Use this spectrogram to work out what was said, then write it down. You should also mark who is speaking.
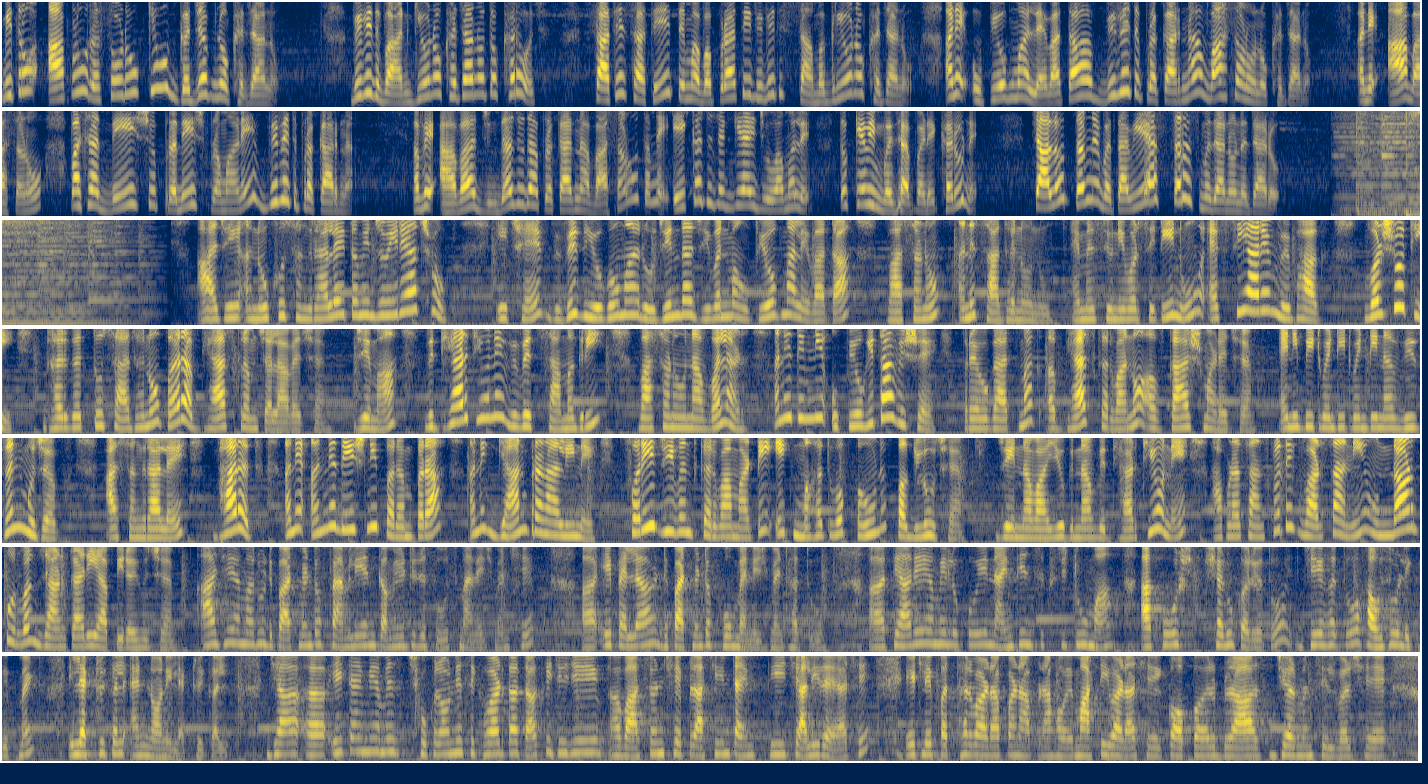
Speaker 1: મિત્રો, આપણું રસોડું કેવો ગજબનો ખજાનો. વિવિધ વાનગીઓનો ખજાનો તો ખરો જ. સાથે સાથે તેમાં વપરાતી વિવિધ સામગ્રીઓનો ખજાનો અને ઉપયોગમાં લેવાતા વિવિધ પ્રકારના વાસણોનો ખજાનો. અને આ વાસણો પાછા દેશ, પ્રદેશ પ્રમાણે વિવિધ પ્રકારના. હવે આવા જુદા જુદા પ્રકારના વાસણો તમને એક જ જગ્યાએ જોવા મળે તો કેવી મજા પડે, ખરું ને? ચાલો, તમને બતાવીએ આ સરસ મજાનો નજારો.
Speaker 2: આ જે અનોખું સંગ્રહાલય તમે જોઈ રહ્યા છો. એ છે વિવિધ યુગોમાં રોજિંદા જીવનમાં ઉપયોગમાં લેવાતા વાસણો અને સાધનોનું. એમએસ યુનિવર્સિટીનું એફસીઆરએમ વિભાગ વર્ષોથી ઘરગથ્થુ સાધનો પર અભ્યાસક્રમ ચલાવે છે, જેમાં વિદ્યાર્થીઓને વિવિધ સામગ્રી, વાસણોના વલણ અને તેમની ઉપયોગિતા વિશે પ્રયોગાત્મક અભ્યાસ કરવાનો અવકાશ મળે છે. એનઈપી ટ્વેન્ટી ટ્વેન્ટીના વિઝન મુજબ આ સંગ્રહાલય ભારત અને અન્ય દેશની પરંપરા અને જ્ઞાન પ્રણાલીને ફરી જીવંત કરવા માટે એક મહત્વપૂર્ણ પગલું છે, જે નવા યુગના વિદ્યાર્થીઓને આપણા સાંસ્કૃતિક વારસાની ઊંડાણપૂર્વક જાણકારી આપી રહ્યું છે.
Speaker 3: આ જે અમારું department of family and community resource management છે. એ પહેલાં ડિપાર્ટમેન્ટ ઓફ હોમ મેનેજમેન્ટ હતું. ત્યારે અમે લોકોએ નાઇન્ટીન સિક્સટી ટુમાં આ કોર્સ શરૂ કર્યો હતો, જે હતો household equipment electrical and non electrical જ્યાં એ ટાઈમે અમે છોકરાઓને શીખવાડતા હતા કે જે જે વાસણ છે પ્રાચીન ટાઈમથી ચાલી રહ્યા છે, એટલે પથ્થરવાળા પણ આપણા હોય, માટીવાળા છે કોપર બ્રાસ જર્મન સિલ્વર છે,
